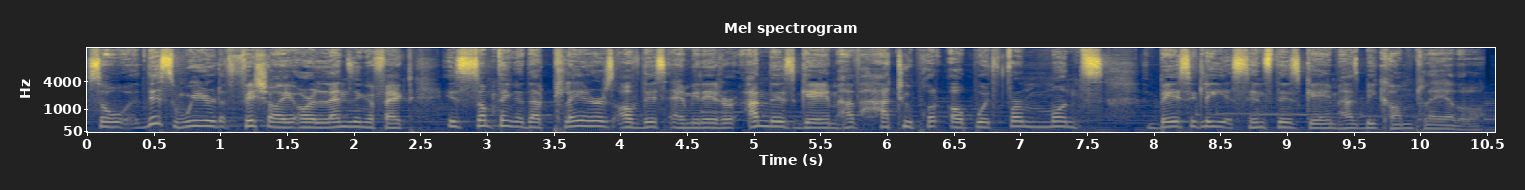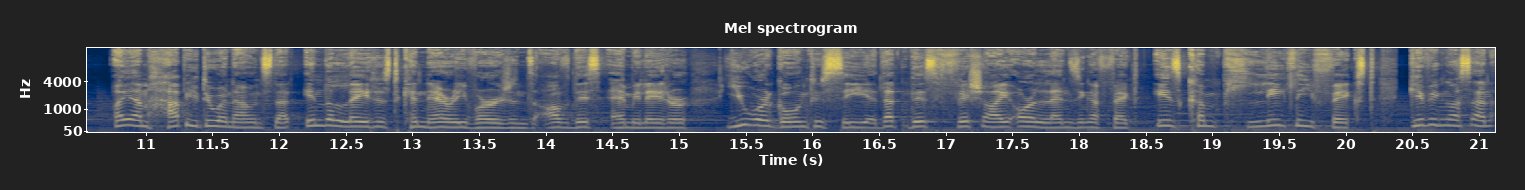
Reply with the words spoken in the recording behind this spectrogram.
So this weird fisheye or lensing effect is something that players of this emulator and this game have had to put up with for months, basically since this game has become playable. I am happy to announce that in the latest Canary versions of this emulator, you are going to see that this fisheye or lensing effect is completely fixed, giving us an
